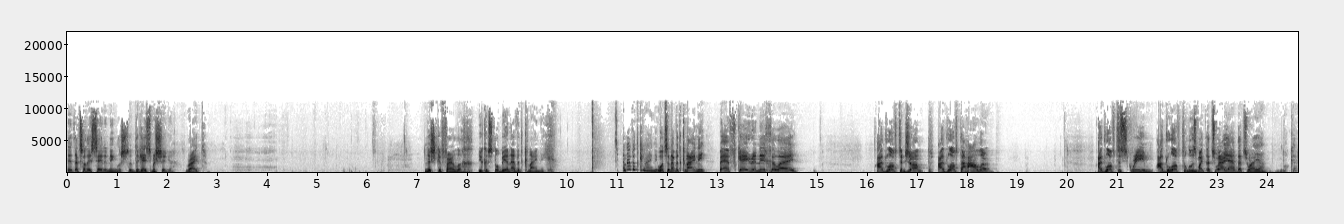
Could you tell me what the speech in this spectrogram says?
Eh, that's how they say it in English. The Geis Meshiga, right? Nish gefährlich. You could still be an Evet Kneini. An Evet Kneini. What's an Evet Kneini? Be'efkeire nichele. I'd love to jump. I'd love to holler. I'd love to scream. I'd love to lose my. That's where I am. That's where I am. Okay.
